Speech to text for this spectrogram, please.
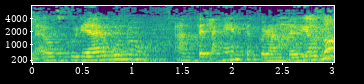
la oscuridad de uno ante la gente, pero ante Dios no.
